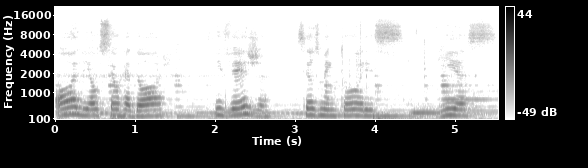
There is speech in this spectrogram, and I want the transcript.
Olhe ao seu redor e veja seus mentores, guias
